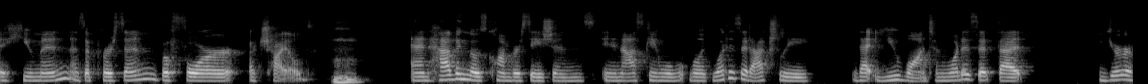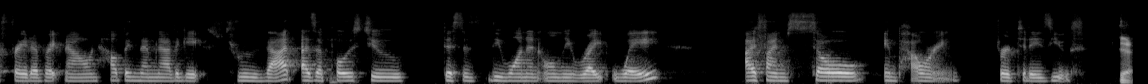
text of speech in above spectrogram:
a human as a person before a child. Mm-hmm. And having those conversations in asking well like what is it actually that you want? And what is it that you're afraid of right now and helping them navigate through that as mm-hmm. opposed to this is the one and only right way i find so empowering for today's youth. Yeah.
